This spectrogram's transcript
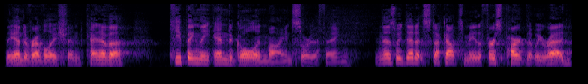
the end of Revelation, kind of a keeping the end goal in mind sort of thing. And as we did, it stuck out to me. The first part that we read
